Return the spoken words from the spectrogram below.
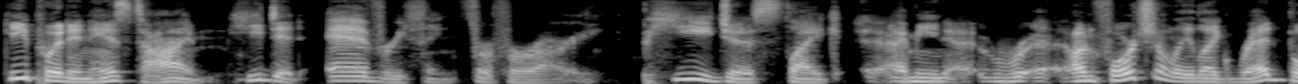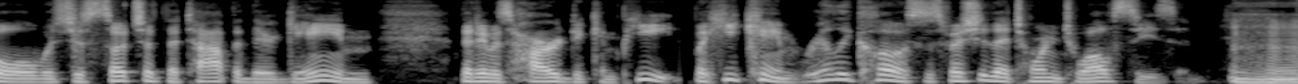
he put in his time. He did everything for Ferrari. He just like, I mean, uh, r- unfortunately, like Red Bull was just such at the top of their game that it was hard to compete. But he came really close, especially that 2012 season. hmm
